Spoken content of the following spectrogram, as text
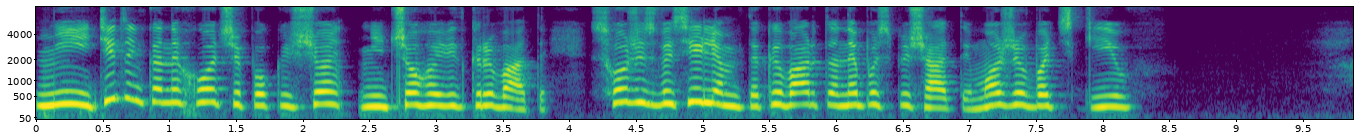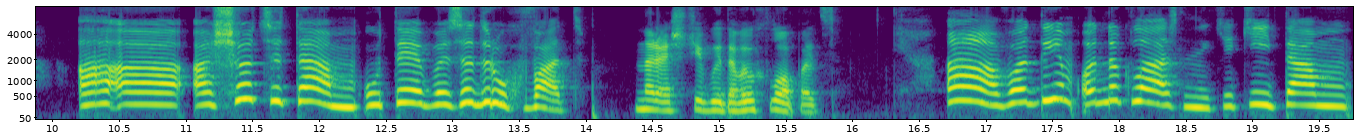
Ні, тітонька не хоче поки що нічого відкривати. Схоже, з весіллям таки варто не поспішати. Може, в батьків. А, а, а що це там у тебе за друг ват? Нарешті видавив хлопець. А, Вадим, однокласник, який там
